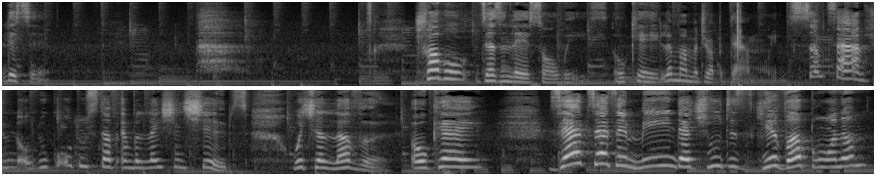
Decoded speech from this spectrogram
listen, Trouble doesn't last always. Okay, let mama drop it down on you. Sometimes, you know, you go through stuff in relationships with your lover. Okay, that doesn't mean that you just give up on them.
